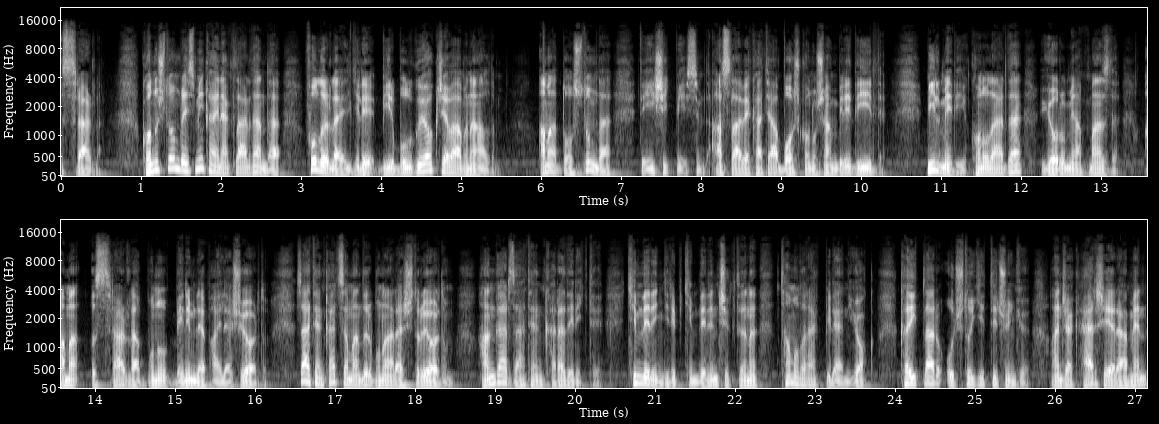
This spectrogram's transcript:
Israrla. Konuştuğum resmi kaynaklardan da Fuller'la ilgili bir bulgu yok cevabını aldım. Ama dostum da değişik bir isimdi. Asla ve kata boş konuşan biri değildi. Bilmediği konularda yorum yapmazdı ama ısrarla bunu benimle paylaşıyordu. Zaten kaç zamandır bunu araştırıyordum. Hangar zaten kara delikti. Kimlerin girip kimlerin çıktığını tam olarak bilen yok. Kayıtlar uçtu gitti çünkü. Ancak her şeye rağmen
